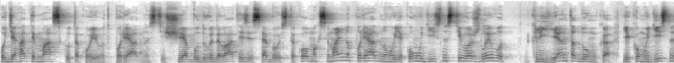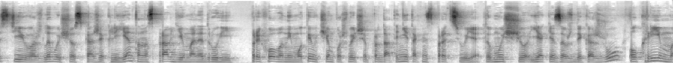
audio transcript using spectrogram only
одягати маску такої от порядності, що я буду видавати зі себе ось такого максимально порядного, якому дійсності важливо клієнта думка, якому дійсності важливо, що скаже клієнт, а насправді в мене другий прихований мотив, чим пошвидше продати. Ні, так не спрацює. Тому що, як я завжди кажу, окрім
